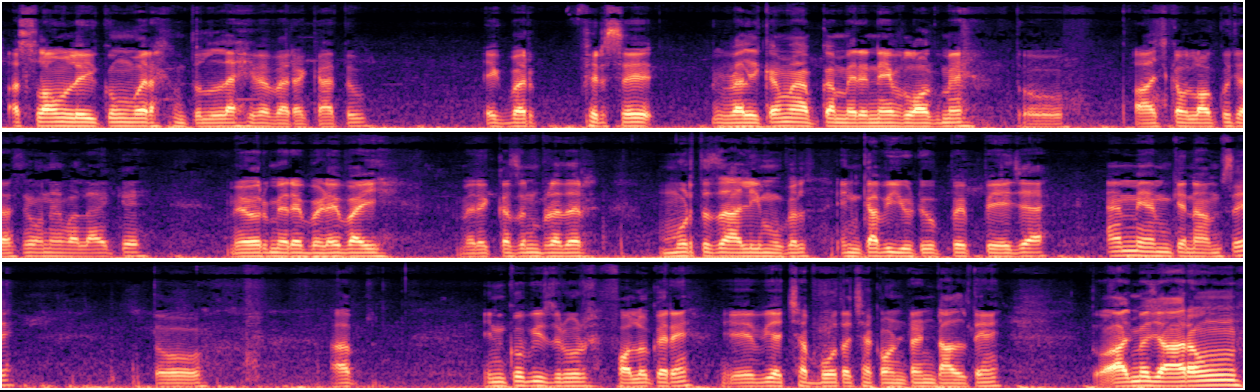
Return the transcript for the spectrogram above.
अस्सलाम वालेकुम वरहमतुल्लाहि वबरकातु एक बार फिर से वेलकम है आपका मेरे नए व्लॉग में। तो आज का व्लॉग कुछ ऐसे होने वाला है कि मैं और मेरे बड़े भाई, मेरे कज़न ब्रदर मुर्तज़ा अली मुगल, इनका भी यूट्यूब पे पेज है एम एम के नाम से। तो आप इनको भी ज़रूर फॉलो करें। ये भी अच्छा बहुत अच्छा कंटेंट डालते हैं। तो आज मैं जा रहा हूँ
